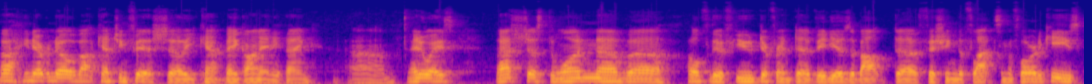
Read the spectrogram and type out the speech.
you never know about catching fish, so you can't bank on anything. Um, anyways that's just one of uh, hopefully a few different uh, videos about uh, fishing the flats in the Florida Keys.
